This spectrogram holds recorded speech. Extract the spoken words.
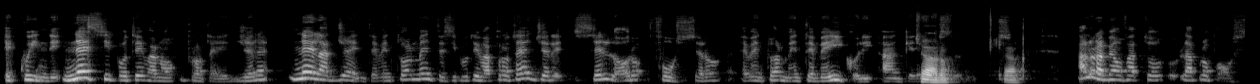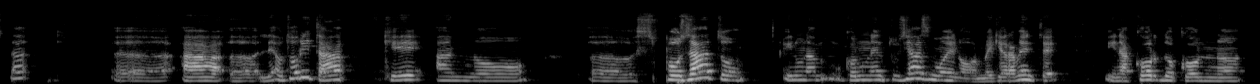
e quindi né si potevano proteggere né la gente eventualmente si poteva proteggere se loro fossero eventualmente veicoli anche chiaro, di questo virus. Chiaro. Allora abbiamo fatto la proposta eh, alle uh, autorità che hanno uh, sposato una, con un entusiasmo enorme, chiaramente in accordo con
